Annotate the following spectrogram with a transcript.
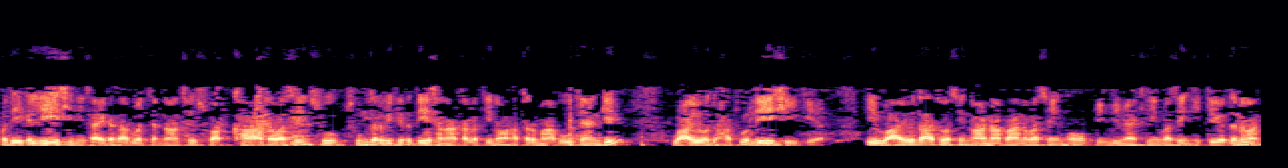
මොකද ඒක ලේසි නිසා ඒක සරුවචන් වහන්සේ ස්වකහාත වශයෙන් සුන්දර විදිහට දේශනා කරලා තිනවා හතර මහා භූතයන්ගේ වායෝ ධාතුව ලේසි කියලා. මේ වායෝ ධාතුව වශයෙන් ආනාපාන වශයෙන් හෝ පිම්බි මැකිලින් වශයෙන් හිත යොදනවන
